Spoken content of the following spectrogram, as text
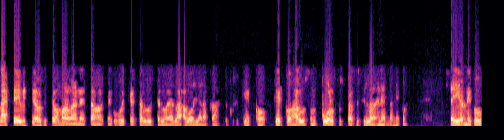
McDavid on sitten omanlainen, että on niin huikeista luistelua ja avojalka, kun se kiekko, kiekko on hallussa, mutta puolustuspäässä sillä on enemmän. Niin kuin, se ei ole niin kuin,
